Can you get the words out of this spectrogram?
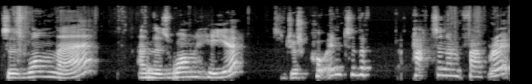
So there's one there and there's one here. So just cut into the pattern and fabric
